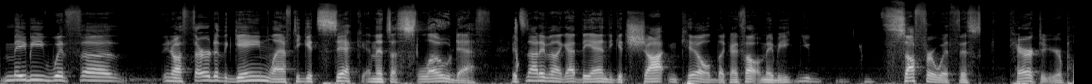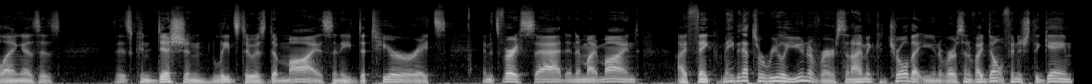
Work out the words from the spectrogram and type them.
maybe with uh, you know a third of the game left, he gets sick, and it's a slow death. It's not even like at the end he gets shot and killed. Like I thought, maybe you suffer with this character you're playing as his his condition leads to his demise, and he deteriorates, and it's very sad. And in my mind I think maybe that's a real universe and I'm in control of that universe. And if I don't finish the game,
